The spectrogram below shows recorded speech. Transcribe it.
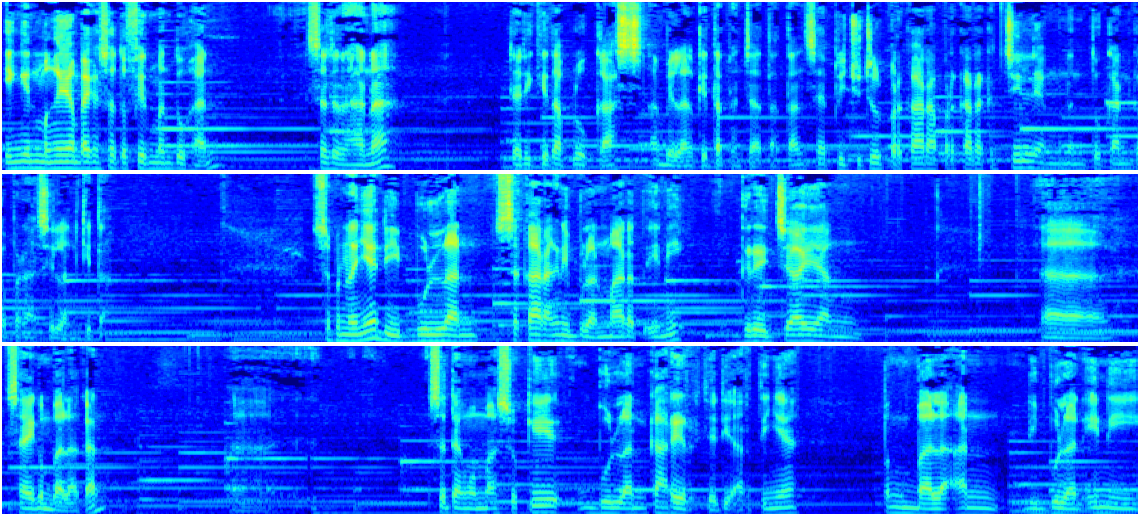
ingin menyampaikan satu firman Tuhan, sederhana, dari kitab Lukas, ambil Alkitab dan catatan, saya beri judul perkara-perkara kecil yang menentukan keberhasilan kita. Sebenarnya di bulan, sekarang ini bulan Maret ini, gereja yang uh, saya gembalakan, uh, sedang memasuki bulan karir, jadi artinya pengembalaan di bulan ini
